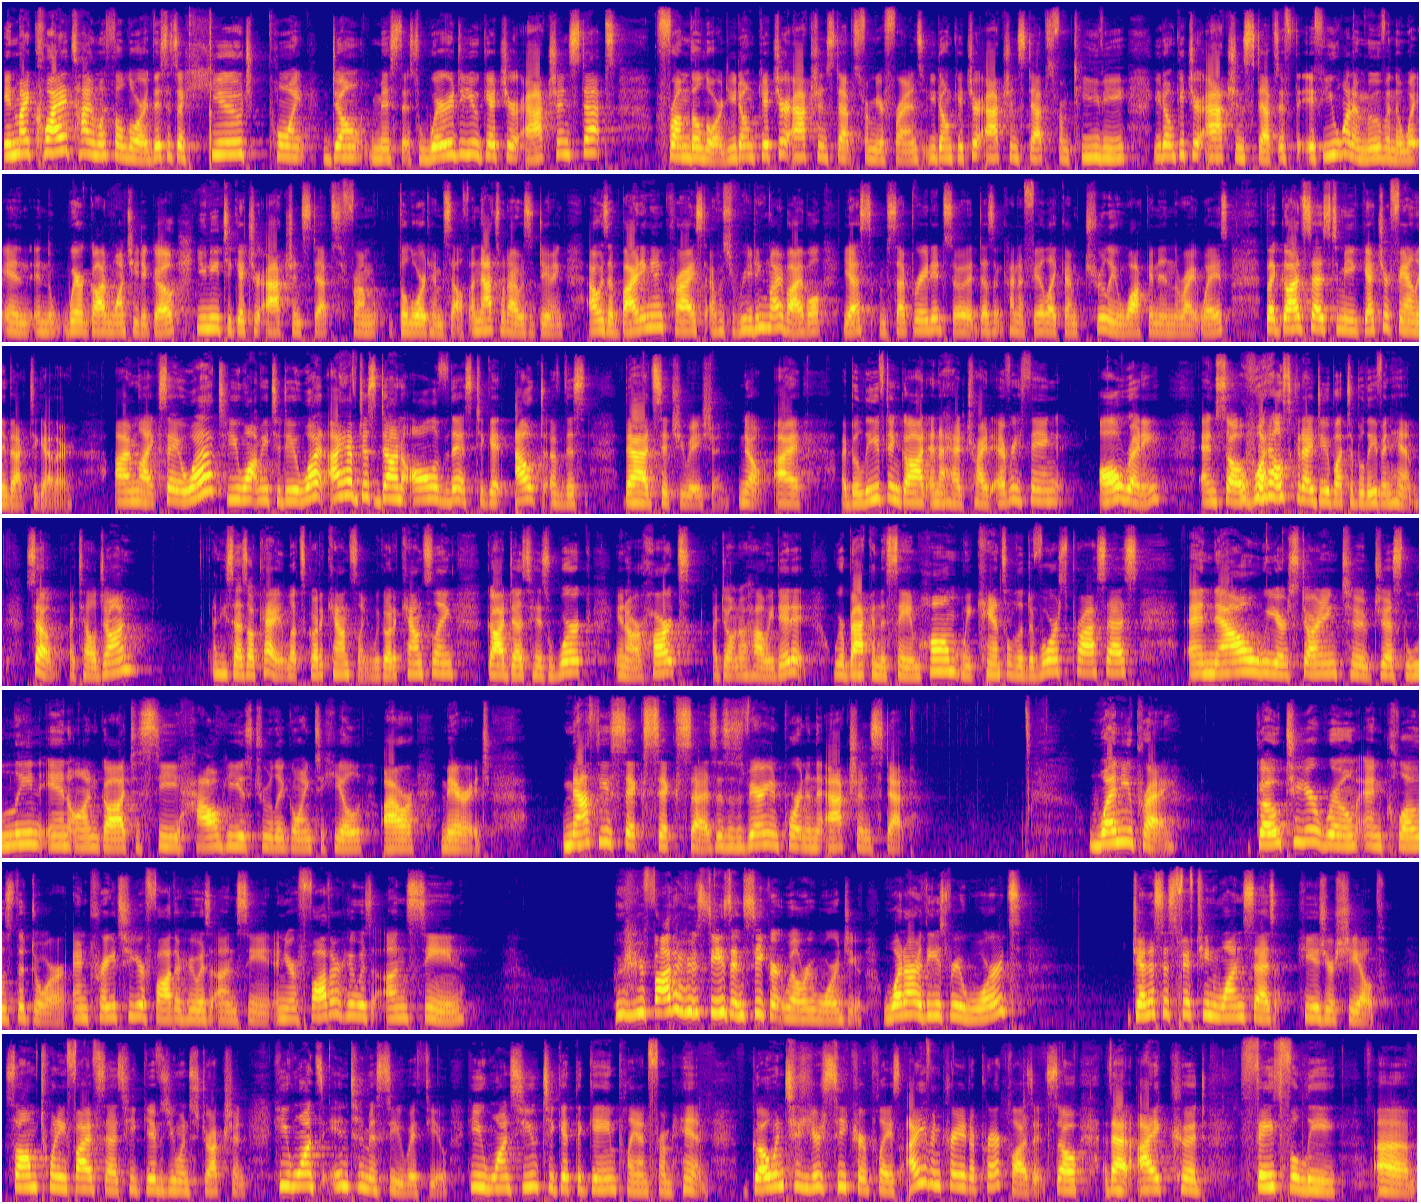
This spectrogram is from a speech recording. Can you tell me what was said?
in my quiet time with the Lord, this is a huge point. Don't miss this. Where do you get your action steps? From the Lord. You don't get your action steps from your friends. You don't get your action steps from TV. You don't get your action steps. If, if you want to move in the way in, in the, where God wants you to go, you need to get your action steps from the Lord Himself. And that's what I was doing. I was abiding in Christ. I was reading my Bible. Yes, I'm separated, so it doesn't kind of feel like I'm truly walking in the right ways. But God says to me, get your family back together. I'm like, say what? You want me to do what? I have just done all of this to get out of this bad situation. No, I I believed in God and I had tried everything already. And so, what else could I do but to believe in Him? So, I tell John, and he says, Okay, let's go to counseling. We go to counseling. God does His work in our hearts. I don't know how He did it. We're back in the same home. We cancel the divorce process. And now we are starting to just lean in on God to see how He is truly going to heal our marriage. Matthew 6 6 says, this is very important in the action step. When you pray, go to your room and close the door and pray to your Father who is unseen. And your Father who is unseen, your Father who sees in secret will reward you. What are these rewards? Genesis 15:1 says, "He is your shield." Psalm 25 says he gives you instruction. He wants intimacy with you. He wants you to get the game plan from him. Go into your secret place. I even created a prayer closet so that I could faithfully uh,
